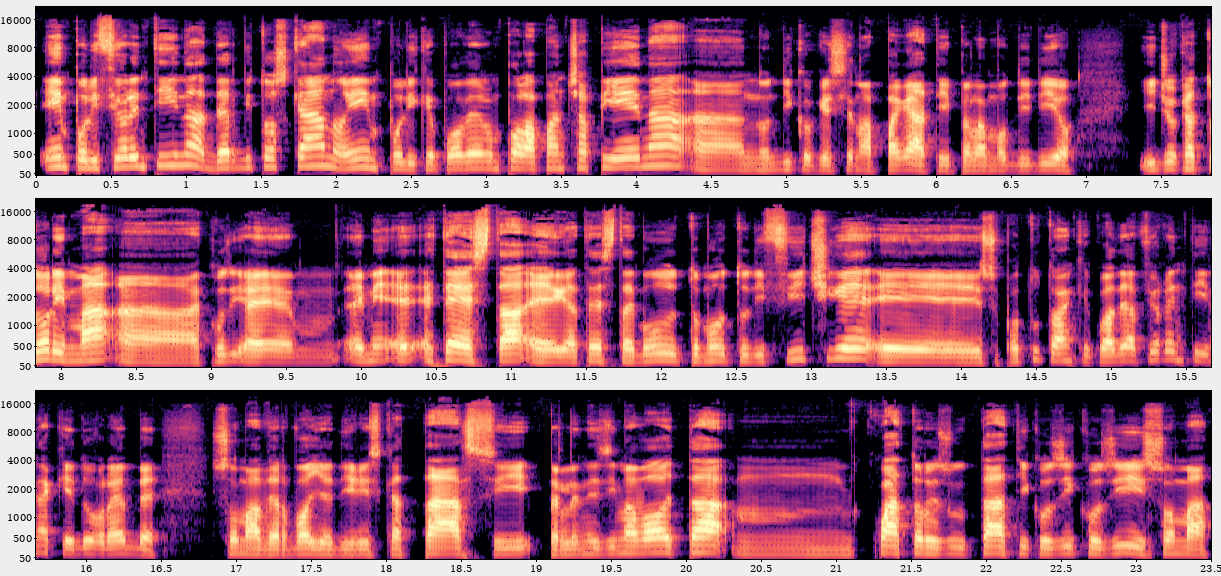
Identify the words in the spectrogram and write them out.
Empoli-Fiorentina, derby toscano, Empoli che può avere un po' la pancia piena, eh, non dico che siano appagati per l'amor di Dio i giocatori, ma uh, così è, è, è, è testa, la testa è molto molto difficile e soprattutto anche qua della Fiorentina che dovrebbe insomma aver voglia di riscattarsi per l'ennesima volta. Mm, quattro risultati così così, insomma.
